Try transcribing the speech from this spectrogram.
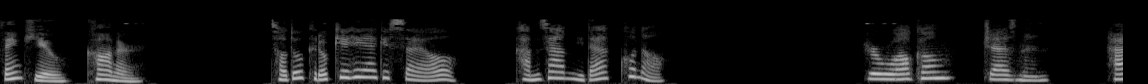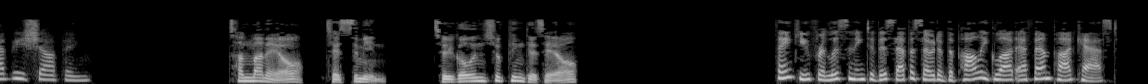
Thank you, Connor. 저도 그렇게 해야겠어요. 감사합니다, 코너. You're welcome, Jasmine. Happy shopping. 천만에요, 재스민. 즐거운 쇼핑 되세요. Thank you for listening to this episode of the Polyglot FM podcast.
